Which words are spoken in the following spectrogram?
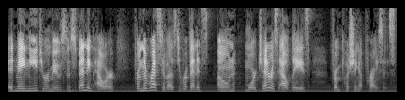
it may need to remove some spending power from the rest of us to prevent its own more generous outlays from pushing up prices.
